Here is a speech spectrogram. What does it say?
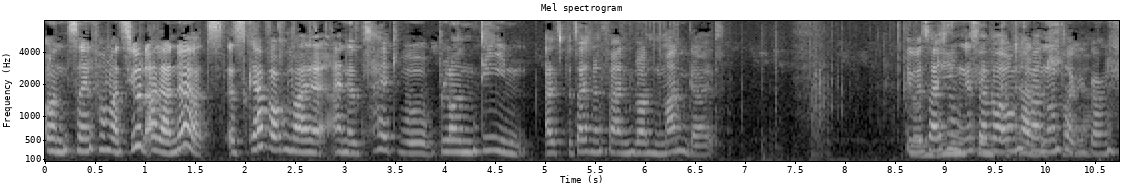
Und zur Information aller Nerds. Es gab auch mal eine Zeit, wo Blondin als Bezeichnung für einen blonden Mann galt. Die Blondin Bezeichnung ist aber irgendwann bescheuert. untergegangen.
